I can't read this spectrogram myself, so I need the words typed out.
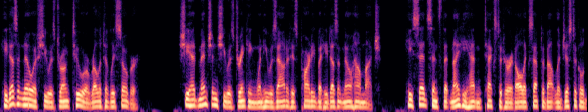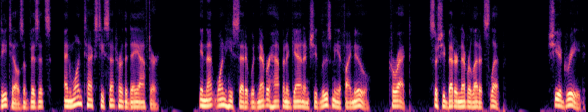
He doesn't know if she was drunk too or relatively sober. She had mentioned she was drinking when he was out at his party, but he doesn't know how much. He said since that night he hadn't texted her at all except about logistical details of visits, and one text he sent her the day after. In that one, he said it would never happen again and she'd lose me if I knew, correct, so she better never let it slip. She agreed.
